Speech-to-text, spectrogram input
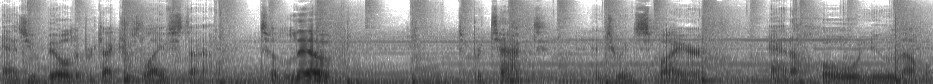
as you build a protector's lifestyle to live, to protect, and to inspire at a whole new level.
